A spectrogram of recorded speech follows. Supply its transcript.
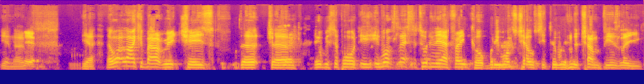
you know. Yeah. Yeah. Now, what I like about Rich is that um, he'll be support. He, he wants Leicester to win the FA Cup, but he wants Chelsea to win the Champions League.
